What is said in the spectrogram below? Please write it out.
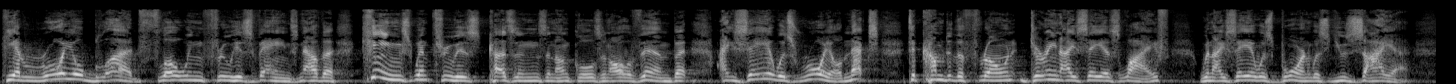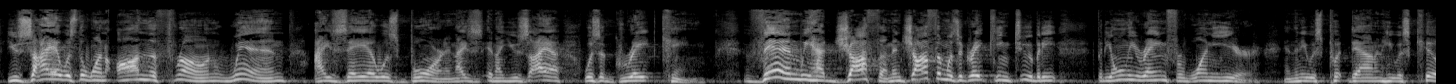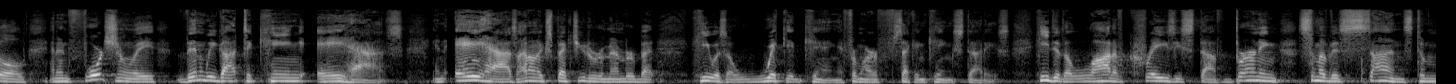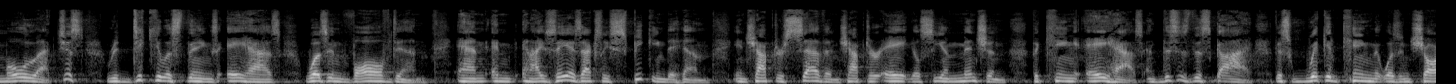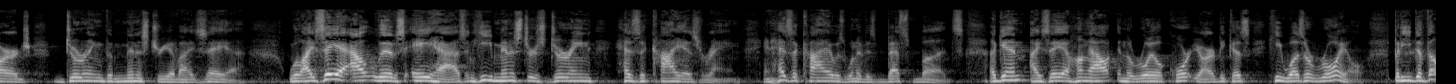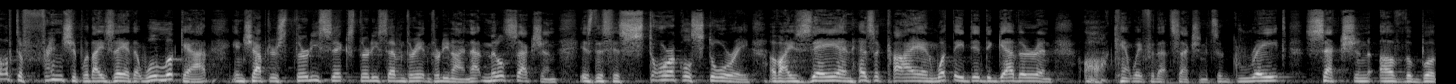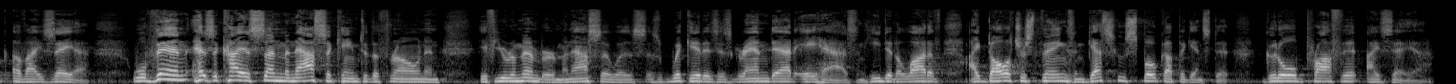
He had royal blood flowing through his veins. Now, the kings went through his cousins and uncles and all of them, but Isaiah was royal. Next to come to the throne during Isaiah's life, when Isaiah was born, was Uzziah. Uzziah was the one on the throne when Isaiah was born, and Uzziah was a great king. Then we had Jotham, and Jotham was a great king too, but he, but he only reigned for one year and then he was put down and he was killed. And unfortunately, then we got to King Ahaz. And Ahaz, I don't expect you to remember, but he was a wicked king from our second king studies. He did a lot of crazy stuff, burning some of his sons to Molech, just ridiculous things Ahaz was involved in. And, and, and Isaiah is actually speaking to him in chapter 7, chapter 8. You'll see him mention the king Ahaz. And this is this guy, this wicked king that was in charge during the ministry of Isaiah. Well, Isaiah outlives Ahaz, and he ministers during Hezekiah's reign. And Hezekiah was one of his best buds. Again, Isaiah hung out in the royal courtyard because he was a royal. But he developed a friendship with Isaiah that we'll look at in chapters 36, 37, 38, and 39. That middle section is this historical story of Isaiah and Hezekiah and what they did together. And oh, can't wait for that section. It's a great section of the book of Isaiah. Well, then Hezekiah's son Manasseh came to the throne. And if you remember, Manasseh was as wicked as his granddad Ahaz. And he did a lot of idolatrous things. And guess who spoke up against it? Good old prophet Isaiah.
